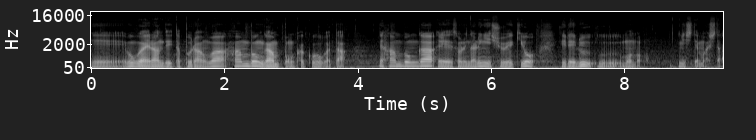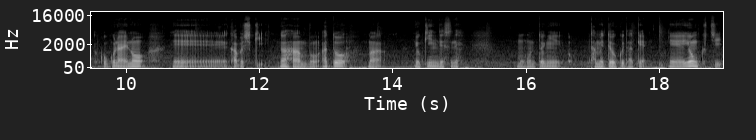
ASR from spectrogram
えー、僕が選んでいたプランは半分元本確保型。で半分が、えー、それなりに収益を得れるものにしてました。国内の、えー、株式が半分。あとまあ預金ですね。もう本当に貯めておくだけ、えー、4口。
